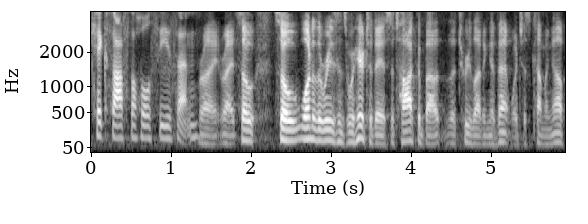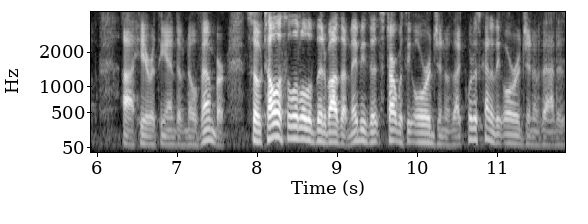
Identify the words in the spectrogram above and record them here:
kicks off the whole season. Right, right. So, so one of the reasons we're here today is to talk about the tree lighting event, which is coming up uh, here at the end of November. So, tell us a little bit about that. Maybe the, start with the origin of that. What is kind of the origin of that, as,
